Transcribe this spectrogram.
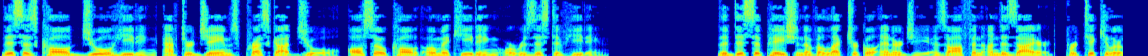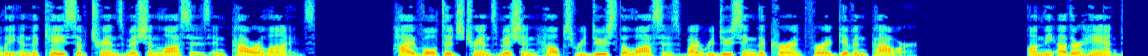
This is called Joule heating after James Prescott Joule, also called ohmic heating or resistive heating. The dissipation of electrical energy is often undesired, particularly in the case of transmission losses in power lines. High voltage transmission helps reduce the losses by reducing the current for a given power. On the other hand,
